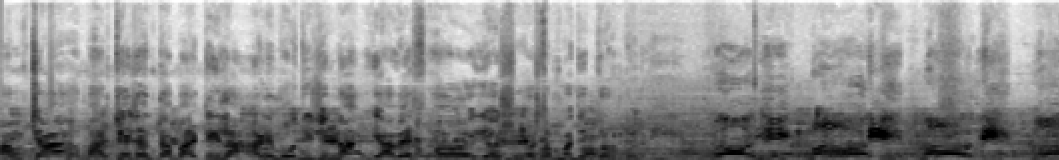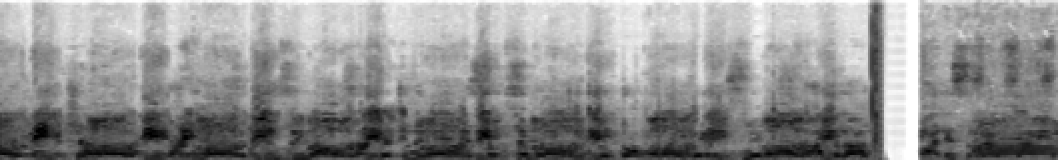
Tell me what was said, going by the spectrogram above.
आम भारतीय जनता पार्टी मोदीजी मोदीजींना यश संपादित कर दिले चालीस हज़ार सात सौ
